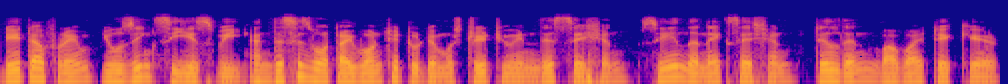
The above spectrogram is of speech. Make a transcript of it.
data frame using csv and this is what i wanted to demonstrate you in this session. See you in the next session. Till then bye bye take care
